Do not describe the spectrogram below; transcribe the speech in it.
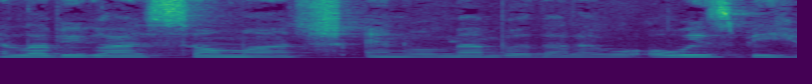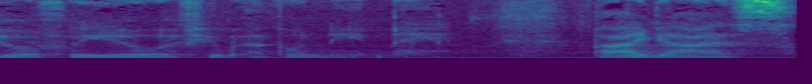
I love you guys so much, and remember that I will always be here for you if you ever need me. Bye, guys.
